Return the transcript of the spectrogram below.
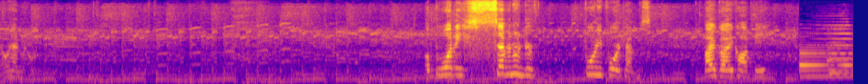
I only had my own. A bloody 744 attempts. Bye guy copy. Um.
